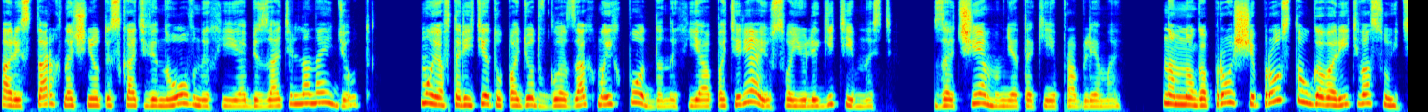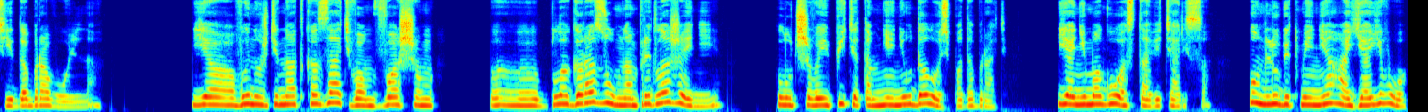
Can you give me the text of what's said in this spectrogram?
Аристарх начнет искать виновных и обязательно найдет. Мой авторитет упадет в глазах моих подданных, я потеряю свою легитимность. Зачем мне такие проблемы? Намного проще просто уговорить вас уйти добровольно. Я вынуждена отказать вам в вашем э, благоразумном предложении. Лучшего эпитета мне не удалось подобрать. Я не могу оставить Ариса. Он любит меня, а я его.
